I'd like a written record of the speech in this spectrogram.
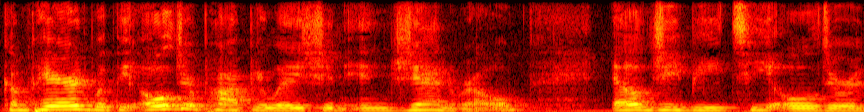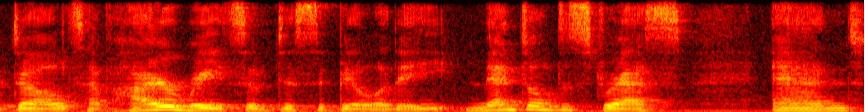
compared with the older population in general, LGBT older adults have higher rates of disability, mental distress, and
